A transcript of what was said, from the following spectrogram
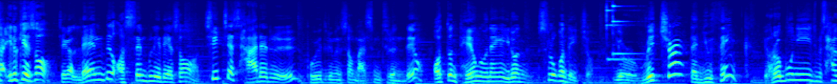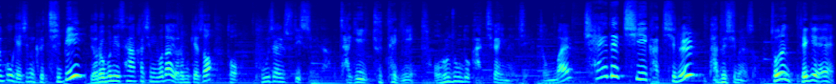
자 이렇게 해서 제가 land assembly에 대해서 실제 사례를 보여드리면서 말씀드렸는데요. 어떤 대형 은행에 이런 슬로건도 있죠. You're richer than you think. 여러분이 지금 살고 계시는 그 집이 여러분이 생각하신 것보다 여러분께서 더 부자일 수도 있습니다. 자기 주택이 어느 정도 가치가 있는지 정말 최대치의 가치를 받으시면서 저는 되게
